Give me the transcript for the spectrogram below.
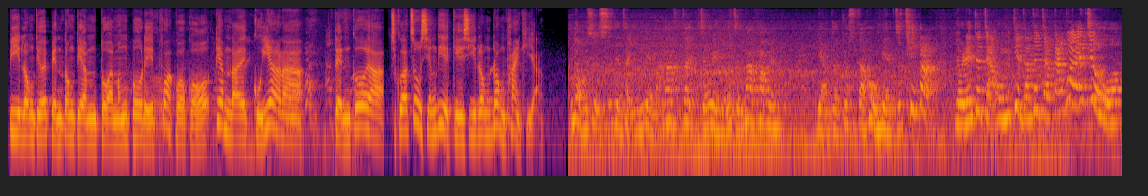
被弄到的便当店大门玻璃破鼓鼓，店内柜啊啦、电锅啊，一寡做生意的家私拢弄歹去啊。因为我们是十点才营业嘛，那在整理盒子，那他们两个就是在后面，只听到有人在讲，我们店长在讲，赶快来救我，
